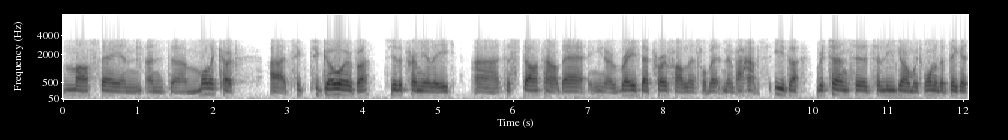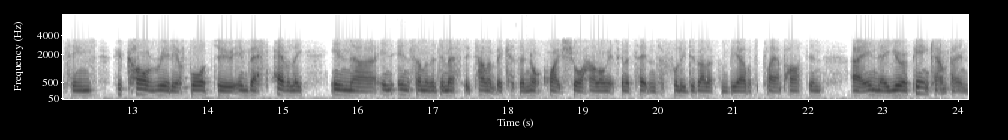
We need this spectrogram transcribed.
Marseille, and and uh, Monaco uh, to to go over to the Premier League uh, to start out there, you know, raise their profile a little bit, and then perhaps either return to to Ligue 1 with one of the bigger teams who can't really afford to invest heavily in, uh, in in some of the domestic talent because they're not quite sure how long it's going to take them to fully develop and be able to play a part in uh, in their European campaigns.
